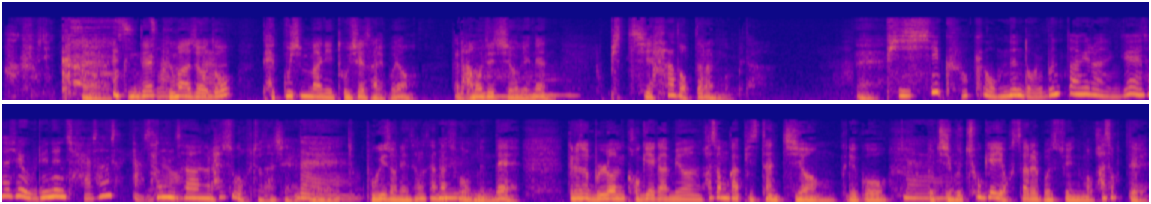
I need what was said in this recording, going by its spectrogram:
아, 그러니까. 네. 근데 그마저도 네. 190만이 도시에 살고요. 그 나머지 아. 지역에는 빛이 하나도 없다라는 겁니다. 네. 빛이 그렇게 없는 넓은 땅이라는 게 사실 우리는 잘 상상이 안 돼요. 상상을 할 수가 없죠, 사실. 네. 네. 보기 전엔 상상을 할 수가 음. 없는데 그래서 물론 거기에 가면 화성과 비슷한 지형 그리고 네. 또 지구 초기의 역사를 볼 수 있는 뭐 화석들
